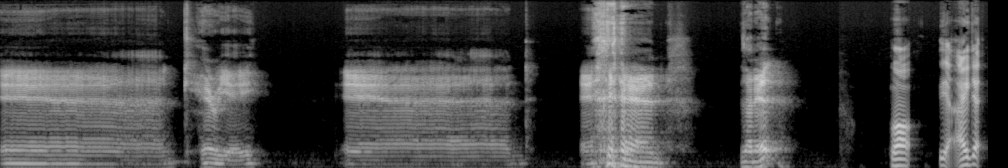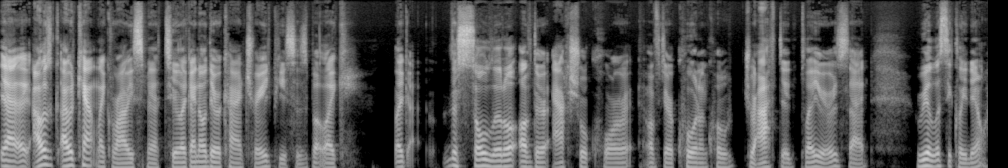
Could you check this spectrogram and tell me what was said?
and Carrier, and and is that it? Well, yeah, I get yeah, like, I was I would count like Reilly Smith too. Like I know they were kind of trade pieces, but like like uh, there's so little of their actual core of their quote unquote drafted players that realistically they don't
